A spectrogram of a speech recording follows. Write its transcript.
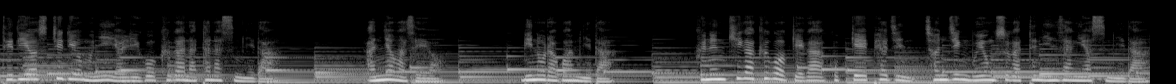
드디어 스튜디오 문이 열리고 그가 나타났습니다. 안녕하세요. 민호라고 합니다. 그는 키가 크고 어깨가 곱게 펴진 전직 무용수 같은 인상이었습니다.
